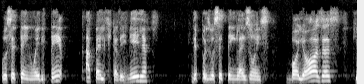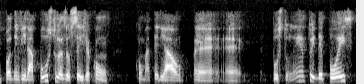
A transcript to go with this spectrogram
você tem um eritema, a pele fica vermelha, depois você tem lesões bolhosas, que podem virar pústulas, ou seja, com, com material é, é, pustulento e depois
